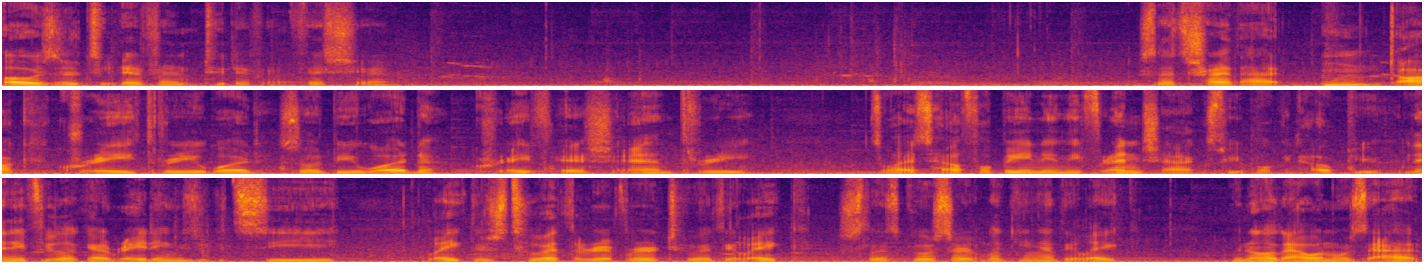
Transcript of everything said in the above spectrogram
Oh, is there two different two different fish here? So let's try that. Dock, cray, three wood. So it'd be wood, crayfish, and three. So why it's helpful being in the friend checks, people can help you. And then if you look at ratings, you can see lake, there's two at the river, two at the lake. So let's go start looking at the lake. We know that one was at.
